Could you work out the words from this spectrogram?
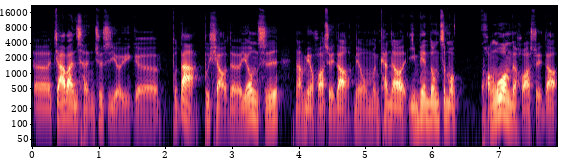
呃，甲板层就是有一个不大不小的游泳池，那没有滑水道，没有我们看到影片中这么狂妄的滑水道。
